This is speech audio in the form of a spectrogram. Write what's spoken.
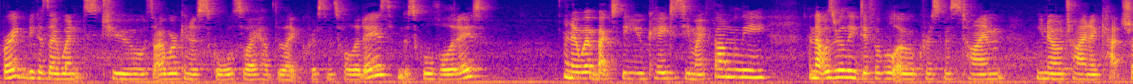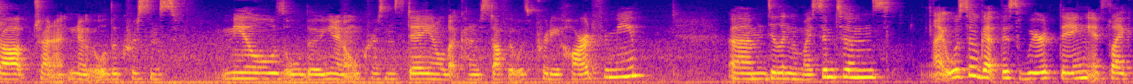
break because I went to so I work in a school, so I have the like Christmas holidays, the school holidays, and I went back to the UK to see my family, and that was really difficult over Christmas time you know, trying to catch up, trying to, you know, all the Christmas meals, all the, you know, Christmas Day and all that kind of stuff. It was pretty hard for me um, dealing with my symptoms. I also get this weird thing. It's like,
